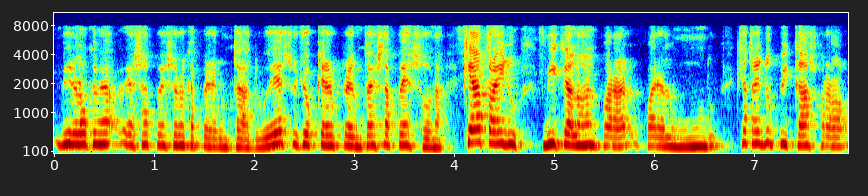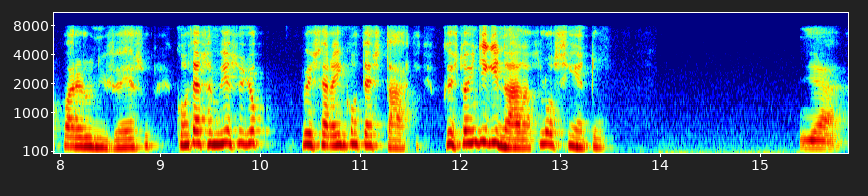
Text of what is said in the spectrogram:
Mira lo que esa persona que ha preguntado eso, yo quiero preguntar a esa persona, ¿qué ha traído Michelangelo para, para el mundo? ¿Qué ha traído Picasso para, para el universo? Contesta-me eso, yo pensaré en contestarte, porque estoy indignada, lo siento. Ya.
